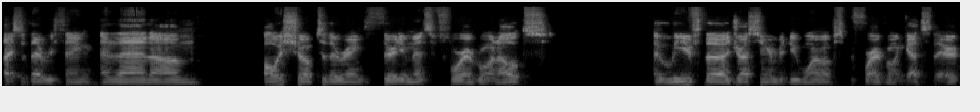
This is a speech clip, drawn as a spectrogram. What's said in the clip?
precise with everything, and then um, always show up to the rink thirty minutes before everyone else. I leave the dressing room to do warm ups before everyone gets there.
